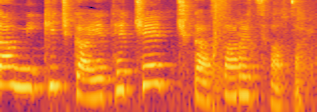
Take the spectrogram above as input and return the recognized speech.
կա մի քիչ կա, եթե չէ, չկա, սառեցված է։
